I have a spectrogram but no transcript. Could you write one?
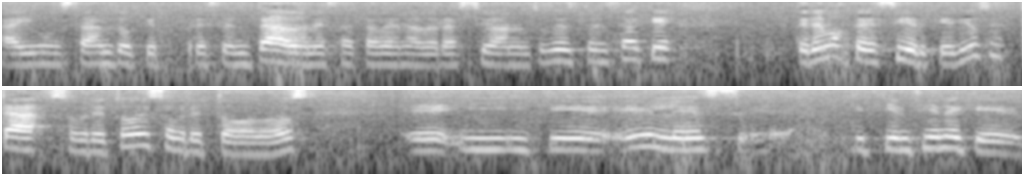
hay un santo que presentado en esa cadena de oración. Entonces pensá que tenemos que decir que Dios está sobre todo y sobre todos eh, y, que Él es eh, quien tiene que,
